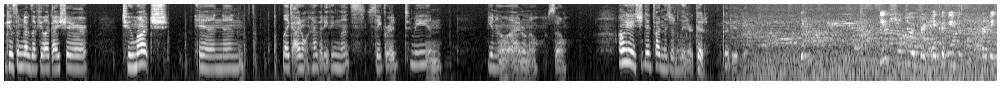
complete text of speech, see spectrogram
because sometimes I feel like I share too much and then like I don't have anything that's sacred to me and you know, I don't know. So Oh yeah, she did find the Gentle Leader. Good. Good, good, good. See if she'll do it for It could be just her being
